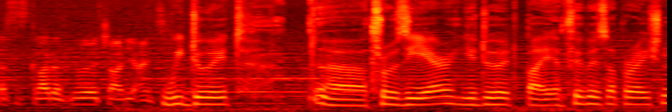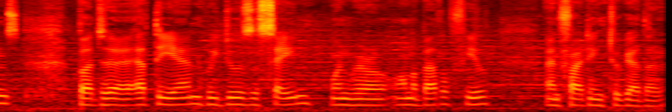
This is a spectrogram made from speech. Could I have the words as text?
Das ist gerade Höhe Charlie 1. We do it uh, through the air, you do it by amphibious operations, but uh, at the end we do the same when we're on a battlefield and fighting together.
